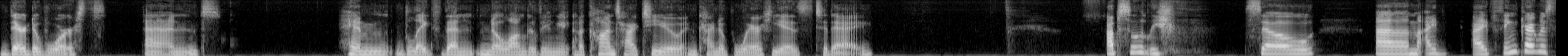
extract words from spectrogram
their divorce and him like then no longer being able to contact you and kind of where he is today? absolutely So, um, I I think I was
